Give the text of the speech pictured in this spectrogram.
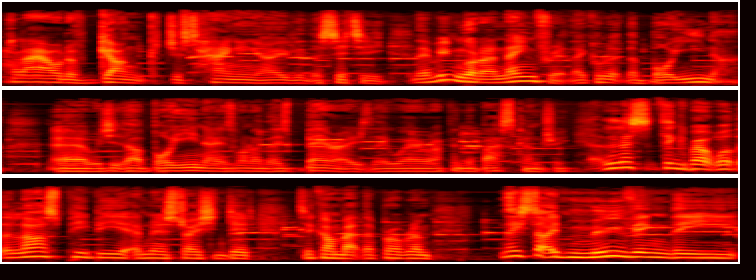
cloud of gunk just hanging over the city. They've even got a name for it. They call it the boina, uh, which is a uh, boina is one of those berets they wear up in the Basque Country. And let's think about what the last PP administration did to combat the problem they started moving the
